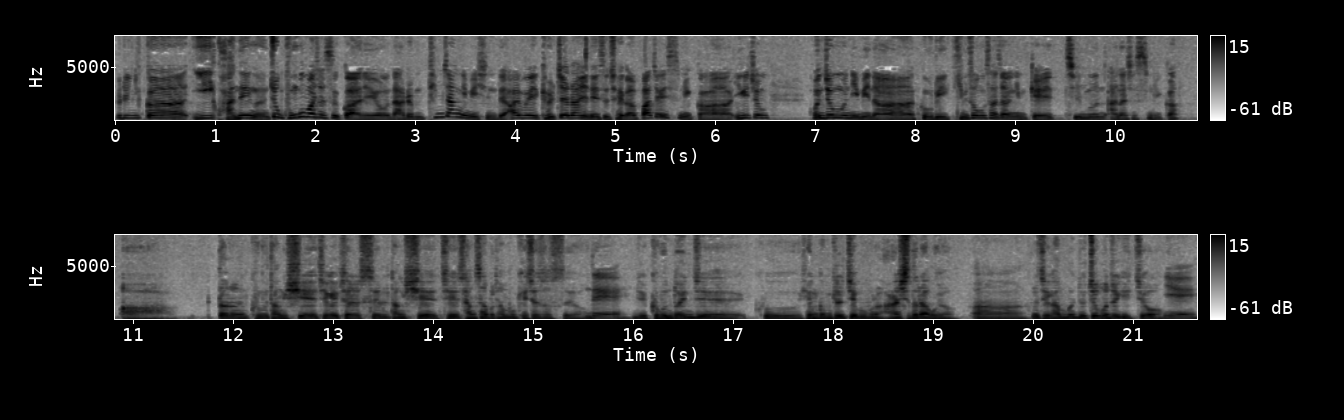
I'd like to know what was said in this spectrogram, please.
그러니까 이 관행은 좀 궁금하셨을 거 아니에요. 나름 팀장님이신데, 아, 왜 결제 라인에서 제가 빠져 있습니까? 이게 좀 권전무님이나 그 우리 김성우 사장님께 질문 안 하셨습니까? 아, 일단은 그 당시에 제가 입사했을 당시에 제 상사분이 한 분 계셨었어요. 네. 이제 그분도 이제 그 현금 결제 부분을 안 하시더라고요. 아, 그래서 제가 한번 여쭤본 적이 있죠. 예.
